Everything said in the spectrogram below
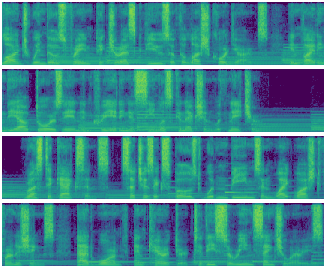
Large windows frame picturesque views of the lush courtyards, inviting the outdoors in and creating a seamless connection with nature. Rustic accents, such as exposed wooden beams and whitewashed furnishings, add warmth and character to these serene sanctuaries,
